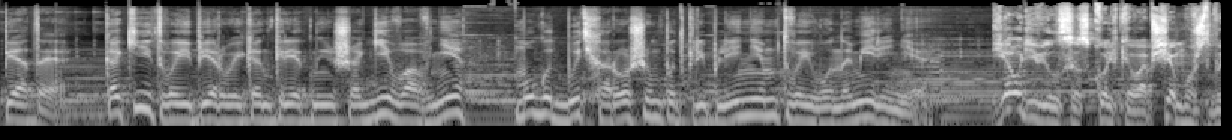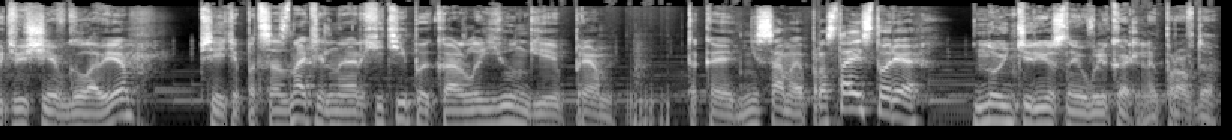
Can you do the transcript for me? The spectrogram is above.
Пятое. Какие твои первые конкретные шаги вовне могут быть хорошим подкреплением твоего намерения? Я удивился, сколько вообще может быть вещей в голове. Все эти подсознательные архетипы Карла Юнги прям такая не самая простая история, но интересная и увлекательная, правда.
